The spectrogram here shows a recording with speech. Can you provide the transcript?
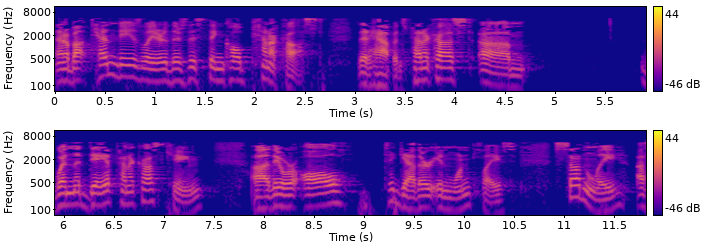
and about 10 days later, there's this thing called Pentecost that happens. Pentecost, um, when the day of Pentecost came, uh, they were all together in one place. Suddenly, a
